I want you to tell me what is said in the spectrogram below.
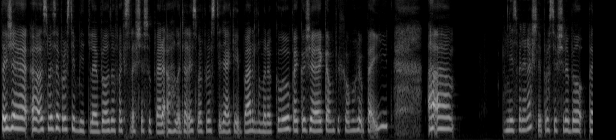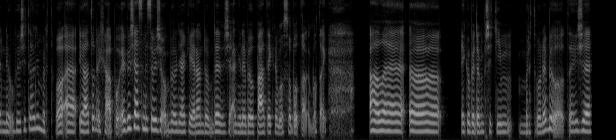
Takže uh, jsme se prostě mítli, bylo to fakt strašně super a hledali jsme prostě nějaký bar, lomeno klub, jakože kam bychom mohli úplně jít. A uh, nic jsme nenašli, prostě všude bylo úplně neuvěřitelně mrtvo a já to nechápu. Jakože já si myslím, že on byl nějaký random den, že ani nebyl pátek nebo sobota nebo tak ale uh, jako by den předtím mrtvo nebylo, takže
